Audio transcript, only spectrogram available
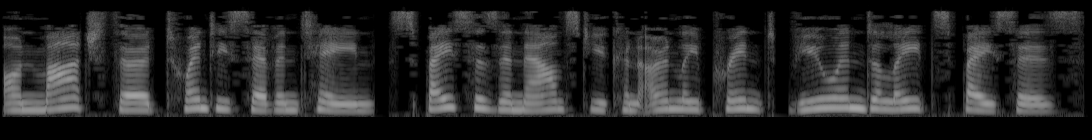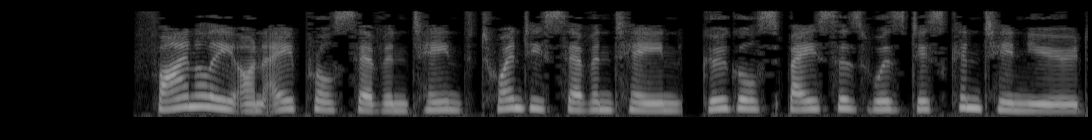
On March 3, 2017, Spaces announced you can only print, view and delete Spaces. Finally on April 17, 2017, Google Spaces was discontinued.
